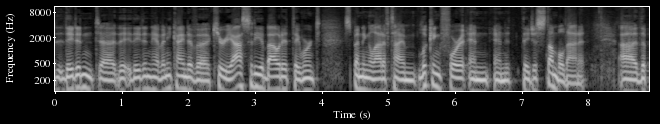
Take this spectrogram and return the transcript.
they didn't uh, they, they didn't have any kind of a curiosity about it. They weren't spending a lot of time looking for it, and and it, they just stumbled on it. Uh, the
